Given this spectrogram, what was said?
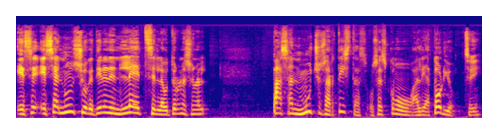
ese, ese anuncio que tienen en LEDs en el Auditorio Nacional, pasan muchos artistas, o sea, es como aleatorio. Sí.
